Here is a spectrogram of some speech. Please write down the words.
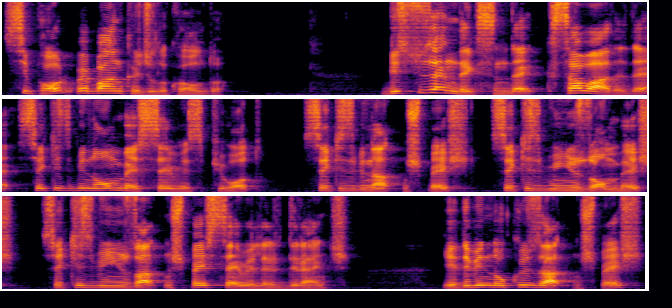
spor ve bankacılık oldu. BIST endeksinde kısa vadede 8015 seviyesi pivot, 8065, 8115, 8165 seviyeleri direnç, 7965,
